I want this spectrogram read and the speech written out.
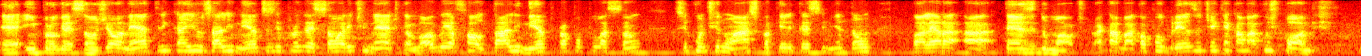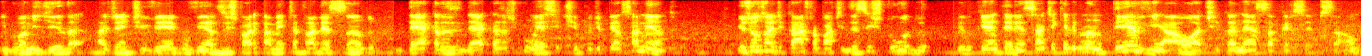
é, em progressão geométrica e os alimentos em progressão aritmética. Logo, ia faltar alimento para a população se continuasse com aquele crescimento. Então, qual era a tese do Malte? Para acabar com a pobreza, tinha que acabar com os pobres. Em boa medida, a gente vê governos historicamente atravessando décadas e décadas com esse tipo de pensamento. E o José de Castro, a partir desse estudo, o que é interessante é que ele manteve a ótica nessa percepção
